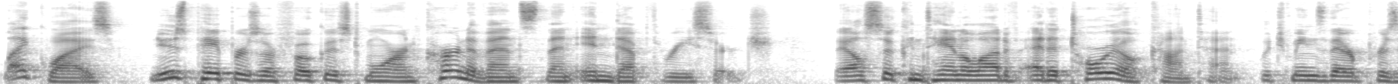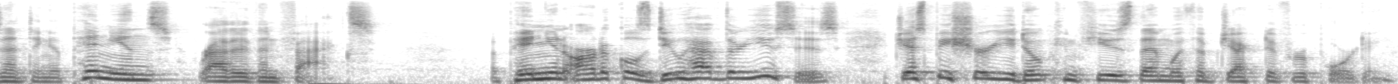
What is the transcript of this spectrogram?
Likewise, newspapers are focused more on current events than in-depth research. They also contain a lot of editorial content, which means they're presenting opinions rather than facts. Opinion articles do have their uses, just be sure you don't confuse them with objective reporting.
